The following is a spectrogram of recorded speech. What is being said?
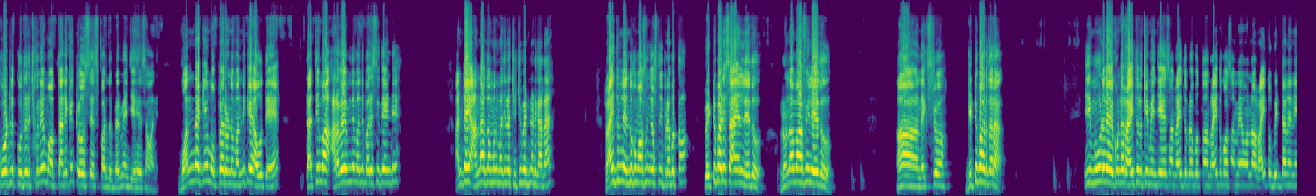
కోట్లు కుదుర్చుకుని మొత్తానికి క్లోజ్ చేసి పడుతుంది మేము చేసేసామని. వందకి ముప్పై రెండు మందికి అవుతే తతిమ అరవై ఎనిమిది మంది పరిస్థితి ఏంటి? అంటే అన్నదమ్ముల మధ్యలో చిచ్చు పెట్టినట్టు కదా? రైతులను ఎందుకు మోసం చేస్తుంది ఈ ప్రభుత్వం? పెట్టుబడి సాయం లేదు రుణమాఫీ లేదు నెక్స్ట్ గిట్టుబాటు ధర ఈ మూడు లేకుండా రైతులకి మేము చేసాం రైతు ప్రభుత్వం రైతు కోసం మేము ఉన్నాం. రైతు బిడ్డనని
